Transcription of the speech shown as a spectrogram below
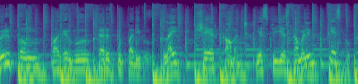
விருப்பம் பகிர்வு கருத்து பதிவு. லைக் ஷேர் காமெண்ட் எஸ்பிஎஸ் தமிழின் ஃபேஸ்புக்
